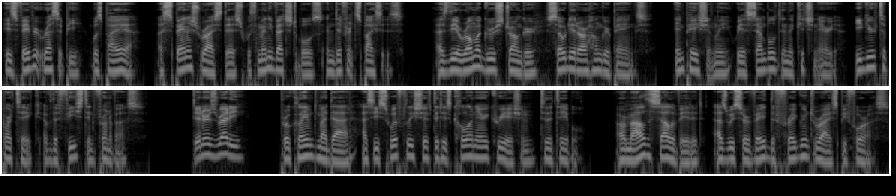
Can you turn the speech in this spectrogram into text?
His favorite recipe was paella, a Spanish rice dish with many vegetables and different spices. As the aroma grew stronger, so did our hunger pangs. Impatiently, we assembled in the kitchen area, eager to partake of the feast in front of us. Dinner's ready, proclaimed my dad as he swiftly shifted his culinary creation to the table. Our mouths salivated as we surveyed the fragrant rice before us.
